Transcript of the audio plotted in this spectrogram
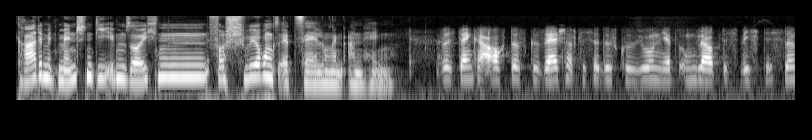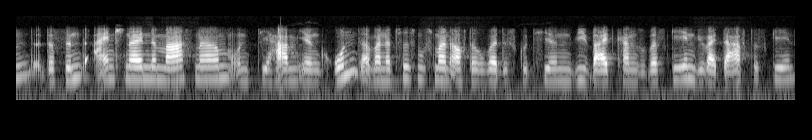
gerade mit Menschen, die eben solchen Verschwörungserzählungen anhängen? Also ich denke auch, dass gesellschaftliche Diskussionen jetzt unglaublich wichtig sind. Das sind einschneidende Maßnahmen und die haben ihren Grund, aber natürlich muss man auch darüber diskutieren, wie weit kann sowas gehen, wie weit darf das gehen.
